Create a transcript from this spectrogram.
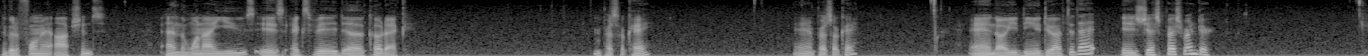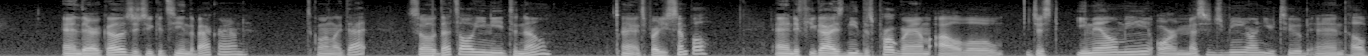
And go to format options and the one I use is Xvid uh, codec. And press OK and press OK and all you need to do after that is just press render and there it goes, as you can see in the background. It's going like that. So that's all you need to know. And it's pretty simple. And if you guys need this program, I'll just email me or message me on YouTube, and I'll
